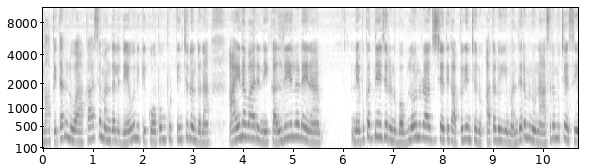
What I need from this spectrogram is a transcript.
మా పితరులు ఆకాశమందలి దేవునికి కోపం పుట్టించినందున ఆయన వారిని కల్దీలుడైన నెబుకద్నేజరును బబులోను రాజు చేతికి అప్పగించను. అతడు ఈ మందిరమును నాశనము చేసి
